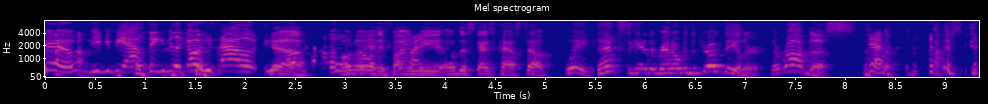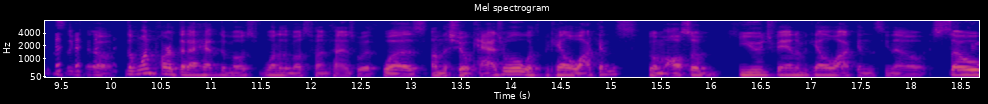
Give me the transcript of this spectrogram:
true. You could be out. They could be like, oh, he's out. Yeah. Oh no, oh, no they find me. Him. Oh, this guy's passed out. Wait, that's the guy that ran over the drug dealer that robbed us. Yeah. Five seasons ago. The one part that I had the most, one of the most fun times with was on the show Casual with Michaela Watkins, who I'm also huge fan of Michaela Watkins. You know, so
